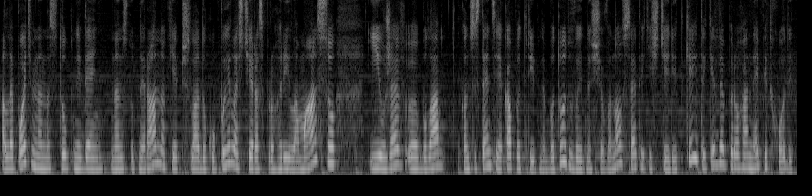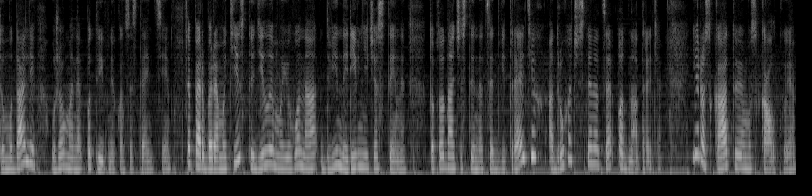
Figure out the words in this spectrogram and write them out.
але потім на наступний день, на наступний ранок я пішла докупила, ще раз прогоріла масу, і вже е, була консистенція, яка потрібна. Бо тут видно, що воно все-таки ще рідке і таке для пирога не підходить. Тому далі вже у мене потрібної консистенції. Тепер беремо тісто ділимо його на дві нерівні частини. Тобто одна частина це дві третіх, а друга частина це одна третя. І розкатуємо скалкою.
